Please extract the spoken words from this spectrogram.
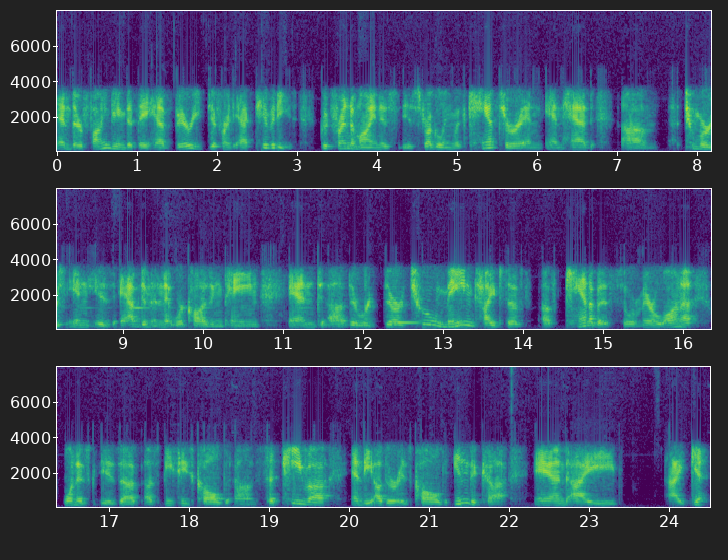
and they're finding that they have very different activities. A good friend of mine is is struggling with cancer and and had um, tumors in his abdomen that were causing pain, and uh, there were there are two main types of of cannabis or marijuana. One is is a, a species called um, sativa, and the other is called indica. And I I get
